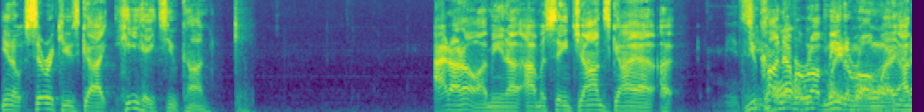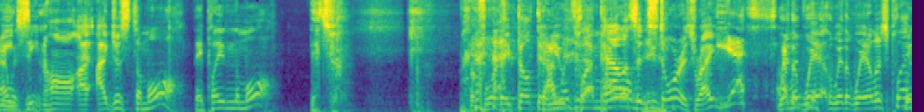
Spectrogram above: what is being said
you know, Syracuse guy, he hates UConn. I don't know. I mean, I, I'm a St. John's guy. I, I, mean, UConn never Hall, we rubbed me the wrong way. I I mean, was- Seton Hall, I, I just. It's a mall. They played in the mall. It's before they built their new went to pla- that mall, palace and stores, right? Yes. Where I the went to where the whalers play.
